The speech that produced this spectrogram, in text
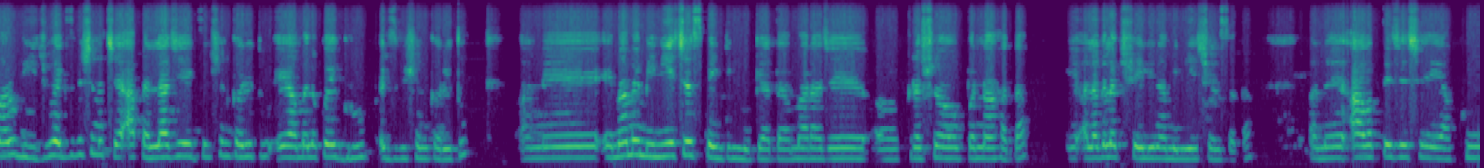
મારું બીજું એક્ઝિબિશન છે. આ પહેલા જે એક્ઝિબિશન કર્યું હતું એ અમે લોકોએ ગ્રુપ એક્ઝિબિશન કર્યું હતું. અને એમાં મેં મિનિએચર્સ પેઇન્ટિંગ મૂક્યા હતા. મારા જે કૃષ્ણ ઉપરના હતા એ અલગ અલગ શૈલીના મિનિએચર્સ હતા. અને આ વખતે જે છે એ આખું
